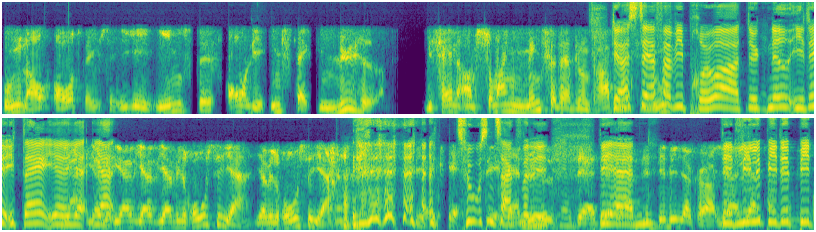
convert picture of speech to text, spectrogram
uden overdrivelse, ikke en eneste ordentlig indslag i nyhederne vi taler om så mange mennesker, der er blevet dræbt. Det er også derfor, vi prøver at dykke ned i det i dag. Ja, jeg, jeg, jeg, jeg, jeg vil rose jer. Jeg vil rose jer. Tusind tak for det. Det, er, det, det, det vil jeg gøre. Det er et lille bitte, bit,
